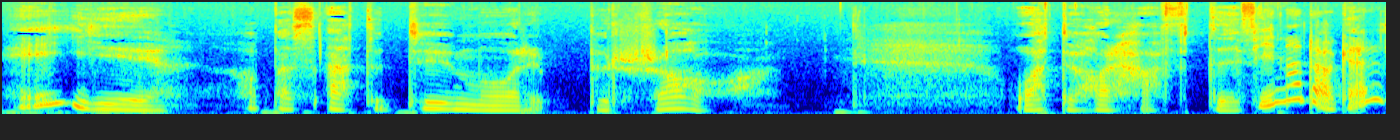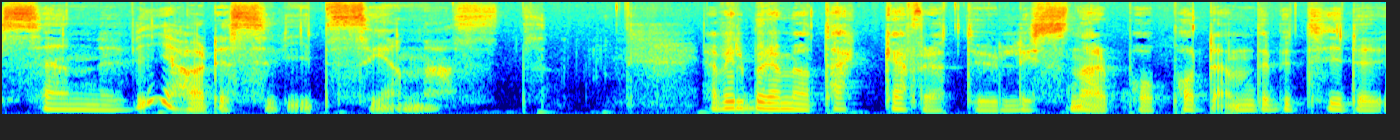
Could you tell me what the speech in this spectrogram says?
Hej! Hoppas att du mår bra. Och att du har haft fina dagar sedan vi hördes vid senast. Jag vill börja med att tacka för att du lyssnar på podden. Det betyder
